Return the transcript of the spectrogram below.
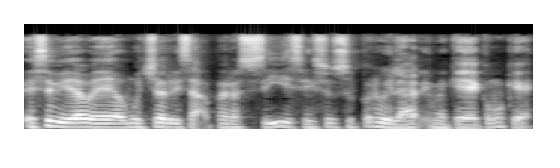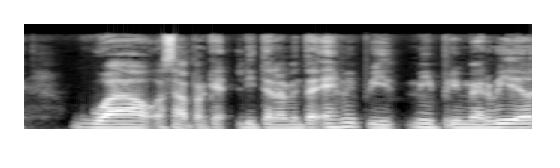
Ese video me dio mucha risa, pero sí, se hizo súper viral y me quedé como que, wow, o sea, porque literalmente es mi, mi primer video,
